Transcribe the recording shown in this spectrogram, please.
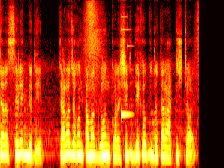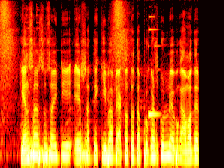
যারা সেলিব্রিটি তারা যখন তামাক গ্রহণ করে সেটি দেখেও কিন্তু তারা আকৃষ্ট হয়। ক্যান্সার সোসাইটি এর সাথে কীভাবে একত্রতা প্রকাশ করল এবং আমাদের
